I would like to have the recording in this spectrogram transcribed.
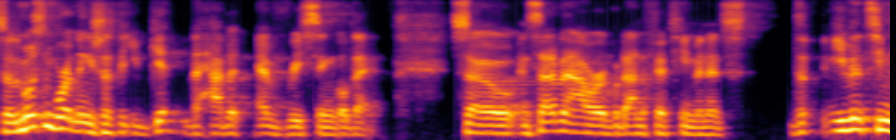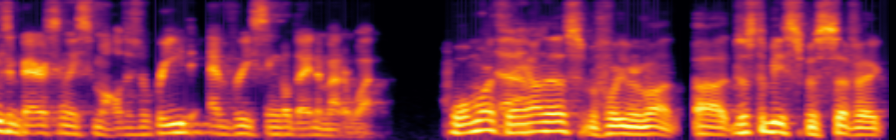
So the most important thing is just that you get the habit every single day. So instead of an hour, go down to 15 minutes. Even it seems embarrassingly small, just read every single day, no matter what. One more thing um, on this before you move on. Uh, just to be specific,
